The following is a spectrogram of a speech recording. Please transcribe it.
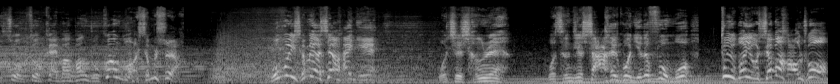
你做不做丐帮帮主，关我什么事啊？我为什么要陷害你？我只承认我曾经杀害过你的父母，对我有什么好处？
